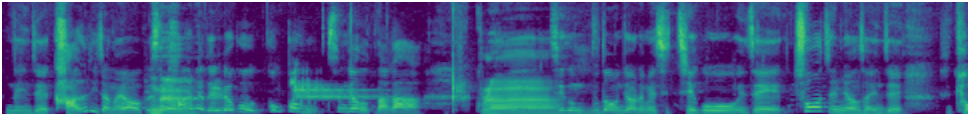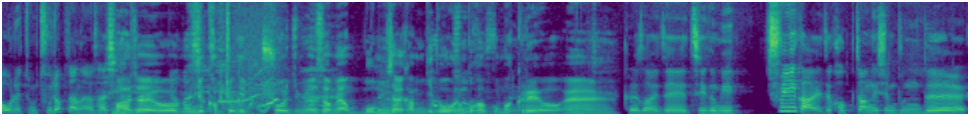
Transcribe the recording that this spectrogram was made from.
근데 이제 가을이잖아요. 그래서 네. 가을에 내려고 꽁꽁 숨겨뒀다가 그렇구나. 지금 무더운 여름에 지치고 이제 추워지면서 이제 겨울이 좀 두렵잖아요, 사실. 맞아요. 이제 시- 갑자기 추워지면서 그냥 몸살 감기도 오는 것 같고 막 그래요. 예. 그래서 이제 지금 이 추위가 이제 걱정이신 분들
